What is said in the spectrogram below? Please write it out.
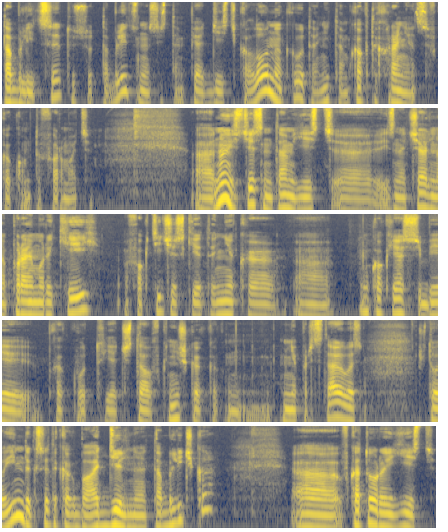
таблицы, то есть вот таблица у нас есть там 5-10 колонок, и вот они там как-то хранятся в каком-то формате. А, ну, естественно, там есть э, изначально primary key, фактически это некая а, Ну, как я себе, как вот я читал в книжках, как мне представилось, что индекс это как бы отдельная табличка, э, в которой есть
